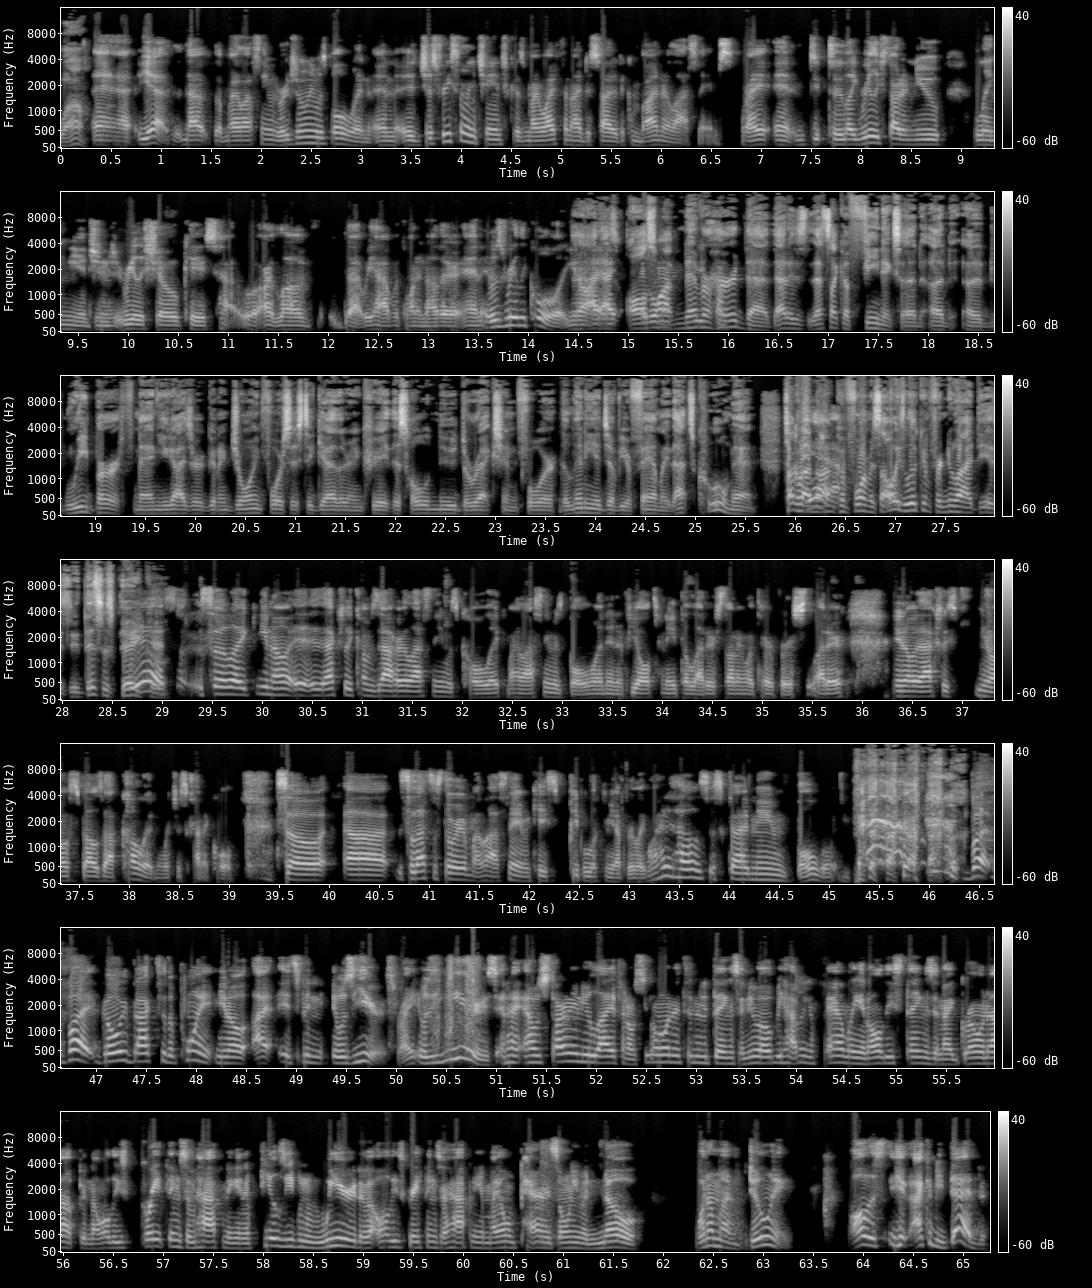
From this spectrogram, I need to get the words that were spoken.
Wow. Uh, yeah, that, that, my last name originally was Bolwin, and it just recently changed because my wife and I decided to combine our last names, right, and to, to like really start a new lineage and really showcase how, our love that we have with one another. And it was really cool. You know, I, I, awesome. I've never heard that. That is that's like a phoenix, a, a, a rebirth, man. You guys are going to join forces together and create this whole new direction for the lineage of your family. That's cool, man. Talk about yeah. nonconformists. Always looking for new ideas, dude. This is very yeah, cool. So, so, like you know, it, it, actually comes out. Her last name was Kolick. My last name is Bolwin. And if you alternate the letters starting with her first letter, you know, it actually you know spells out Kullin, which is kind of cool. So, uh, so that's the story of my last name. In case people look me up, they're like, "Why the hell is this guy named Bolwin?" but, but going back to the point, you know, I it's been it was years, right? It was years, and I, I was starting a new life, and I was going into new things. I knew I would be having a family and all these things, and I'd grown up, and all these great things are happening, and it feels even weird that all these great things are happening, and my own parents don't even know what am I doing. All this, I could be dead.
